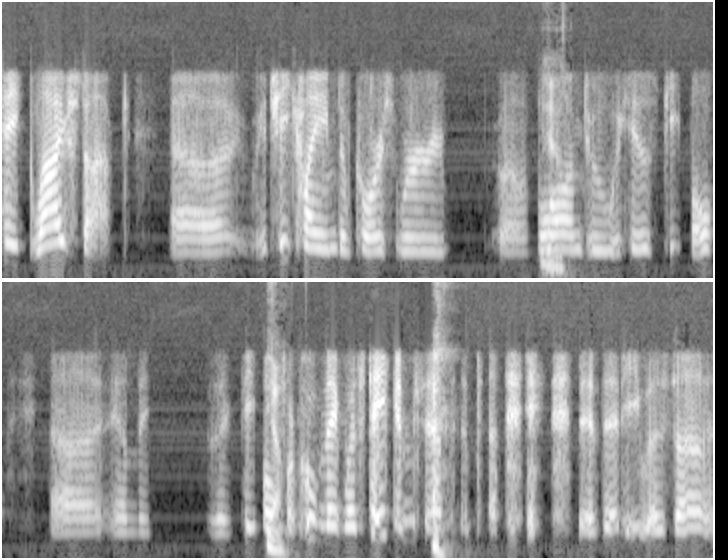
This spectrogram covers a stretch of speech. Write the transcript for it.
take livestock, uh, which he claimed, of course, were uh, belonged to his people, uh, and the the people Yeah. from whom it was taken said that, that, that he was uh,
